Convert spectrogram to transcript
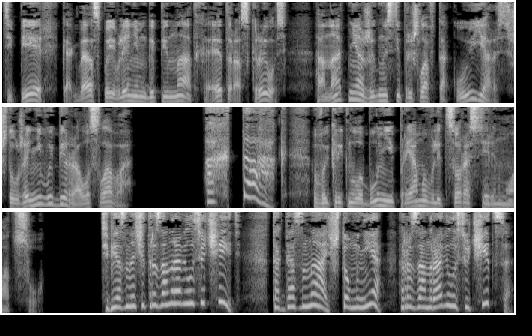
Теперь, когда с появлением Гапинатха это раскрылось, она от неожиданности пришла в такую ярость, что уже не выбирала слова. «Ах так!» — выкрикнула Буни прямо в лицо растерянному отцу. «Тебе, значит, разонравилось учить? Тогда знай, что мне разонравилось учиться.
